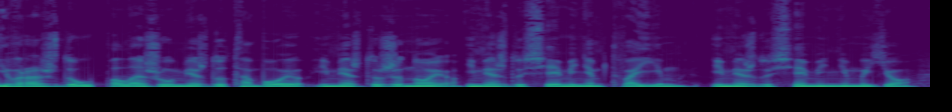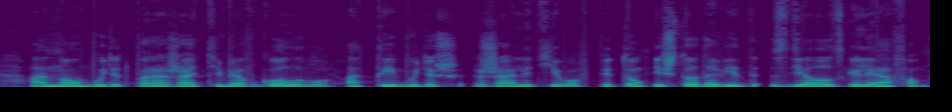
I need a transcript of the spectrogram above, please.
«И вражду положу между тобою и между женою, и между семенем твоим и между семенем ее. Оно будет поражать тебя в голову, а ты будешь жалить его в пету». И что Давид сделал с Голиафом?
